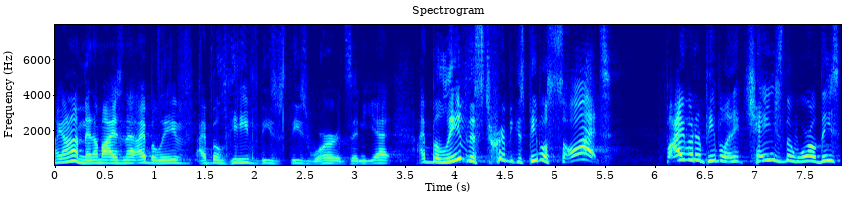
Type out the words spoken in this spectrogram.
Like, I'm not minimizing that. I believe, I believe these, these words, and yet I believe this story because people saw it. 500 people, and it changed the world. These,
